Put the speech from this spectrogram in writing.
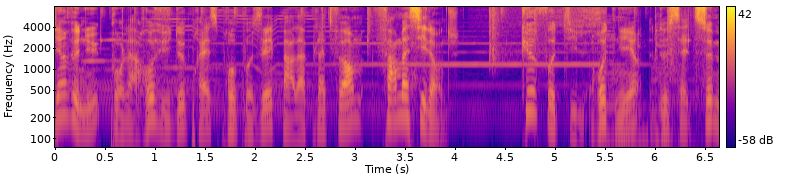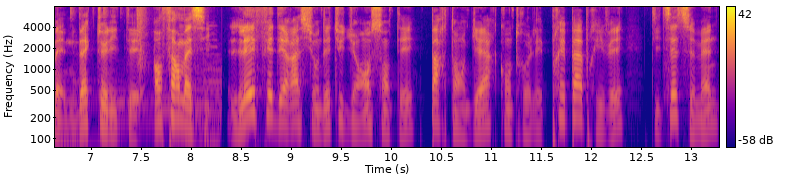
Bienvenue pour la revue de presse proposée par la plateforme Pharmacy Lounge. Que faut-il retenir de cette semaine d'actualité en pharmacie? Les fédérations d'étudiants en santé partent en guerre contre les prépas privés, dit cette semaine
